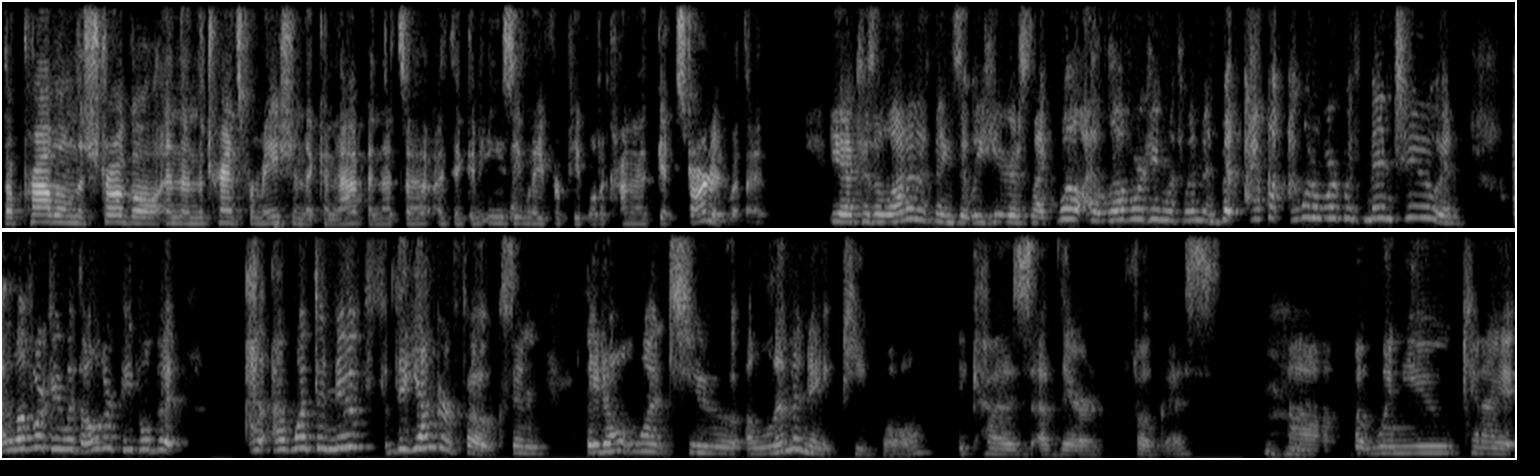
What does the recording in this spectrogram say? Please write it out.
the problem, the struggle, and then the transformation that can happen. That's a, I think, an easy way for people to kind of get started with it. Yeah, because a lot of the things that we hear is like, well, I love working with women, but I, I want to work with men too, and I love working with older people, but I, I want the new, the younger folks, and they don't want to eliminate people because of their focus. Mm-hmm. Uh, but when you can I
